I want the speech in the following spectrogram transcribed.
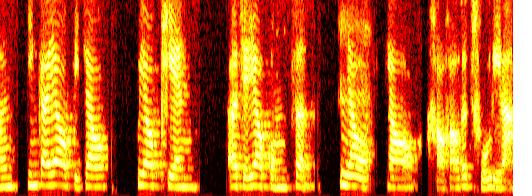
嗯，应该要比较不要偏，而且要公正，要要好好的处理啦。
